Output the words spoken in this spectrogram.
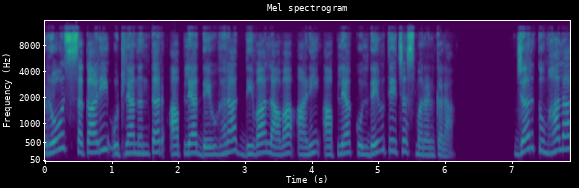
रोज सकाळी उठल्यानंतर आपल्या देवघरात दिवा लावा आणि आपल्या कुलदेवतेचं स्मरण करा. जर तुम्हाला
